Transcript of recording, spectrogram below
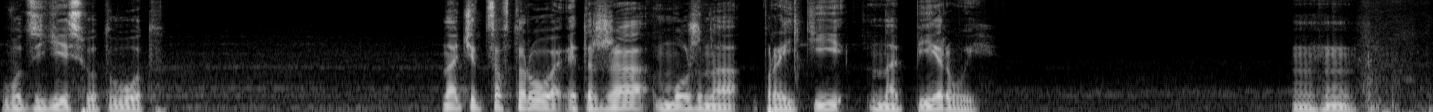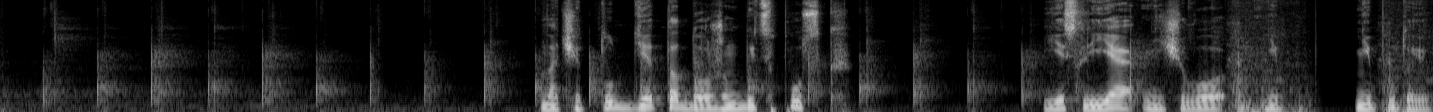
Вот здесь вот, вот. Значит, со второго этажа можно пройти на первый. Угу. Значит, тут где-то должен быть спуск. Если я ничего не, не путаю.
